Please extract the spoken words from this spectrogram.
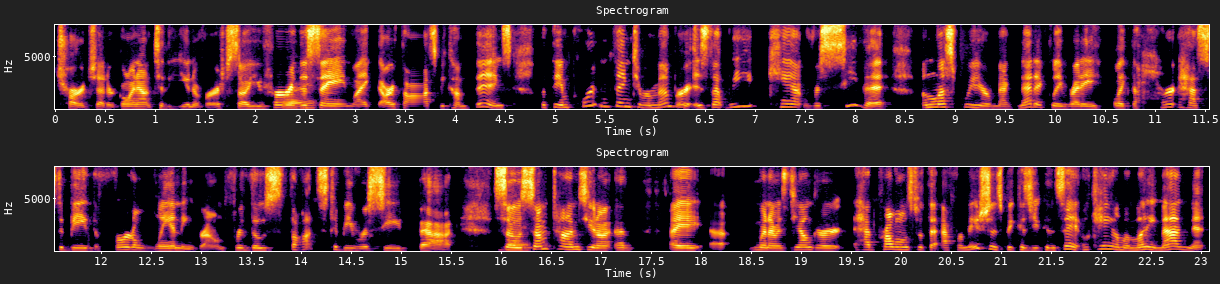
charge that are going out to the universe so you've heard right. the saying like our thoughts become things but the important thing to remember is that we can't receive it unless we are magnetically ready like the heart has to be the fertile landing ground for those thoughts to be received back so right. sometimes you know I, uh, when I was younger, had problems with the affirmations because you can say, okay, I'm a money magnet.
